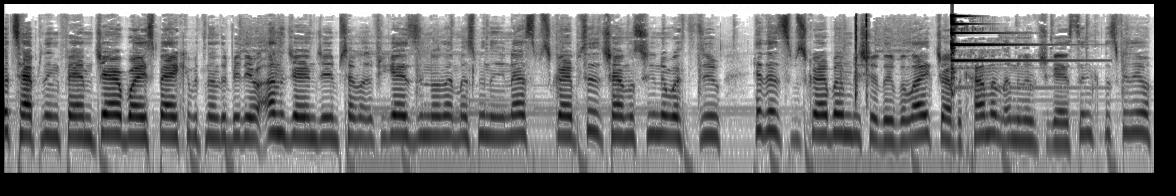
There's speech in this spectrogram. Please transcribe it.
What's happening, fam? Jared Weiss back here with another video on the Jared and James channel. If you guys didn't know, that must mean that you're not subscribed to the channel, so you know what to do. Hit that subscribe button, be sure to leave a like, drop a comment, let me know what you guys think of this video.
